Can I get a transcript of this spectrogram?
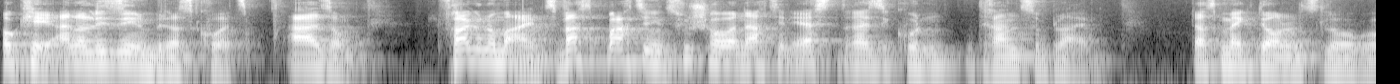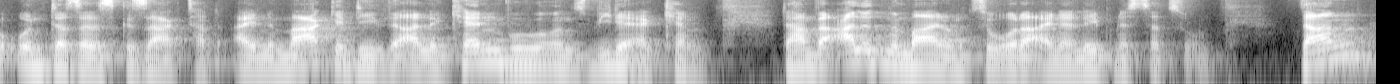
Okay, analysieren wir das kurz. Also, Frage Nummer eins. Was brachte den Zuschauer nach den ersten drei Sekunden dran zu bleiben? Das McDonalds-Logo und dass er es gesagt hat. Eine Marke, die wir alle kennen, wo wir uns wiedererkennen. Da haben wir alle eine Meinung zu oder ein Erlebnis dazu. Dann,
